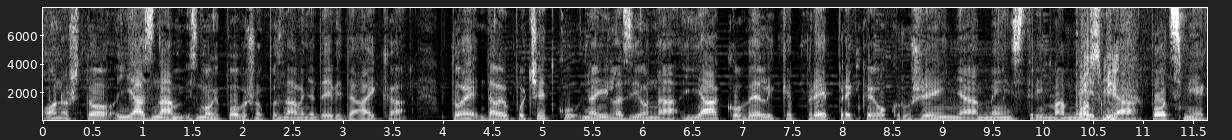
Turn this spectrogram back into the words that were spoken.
Ono što ja znam iz mojeg površnog poznavanja Davida Ajka, to je da je u početku nailazio na jako velike prepreke okruženja, mainstreama, medija, podsmijeh.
